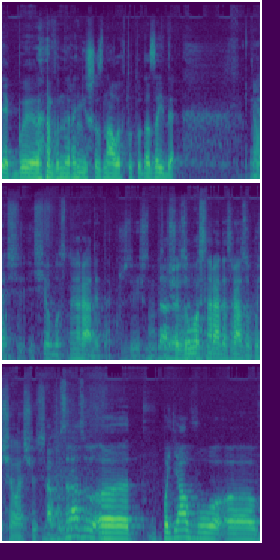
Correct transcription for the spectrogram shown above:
якби вони раніше знали, хто туди зайде. Я ще, і ще обласної ради також, звісно. Да, Тому да, що да. з обласної ради зразу почала щось. Да, бо зразу е, появу е,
